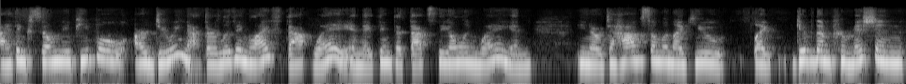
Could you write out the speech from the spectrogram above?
I think so many people are doing that. They're living life that way and they think that that's the only way and you know to have someone like you like give them permission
